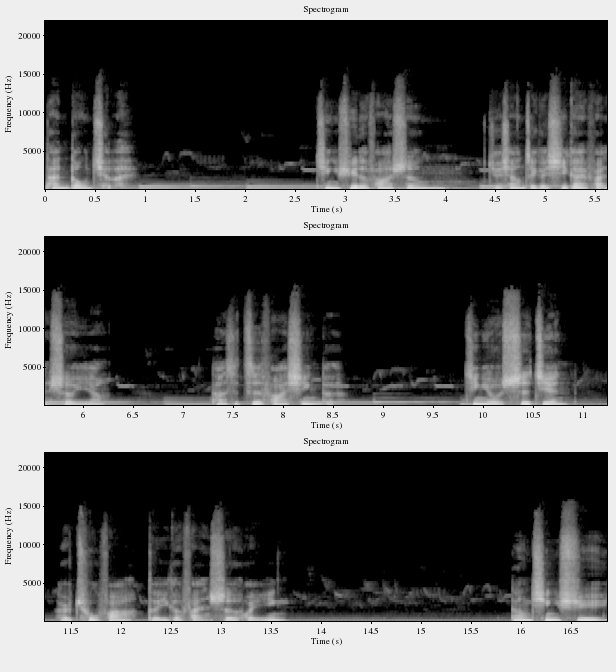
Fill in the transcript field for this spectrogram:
弹动起来。情绪的发生就像这个膝盖反射一样，它是自发性的，经由事件而触发的一个反射回应。当情绪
